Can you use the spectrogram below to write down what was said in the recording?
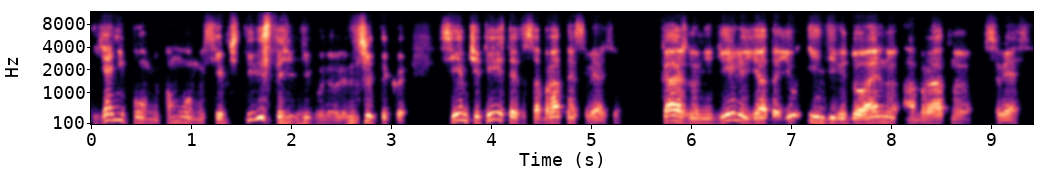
я не помню, по-моему, 7400, я не буду говорить, ну что это такое. 7400 это с обратной связью. Каждую неделю я даю индивидуальную обратную связь.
